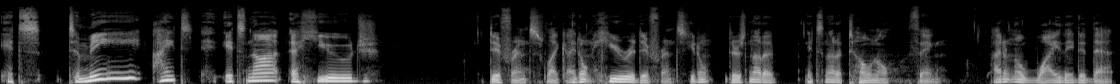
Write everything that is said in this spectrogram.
it's to me i it's not a huge difference. Like i don't hear a difference. You don't there's not a it's not a tonal thing. I don't know why they did that.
